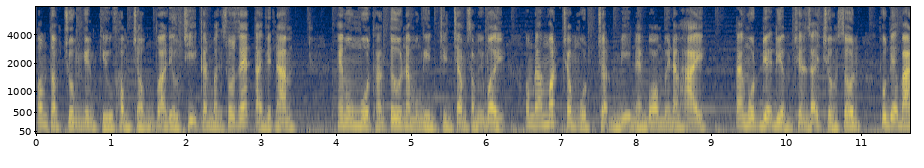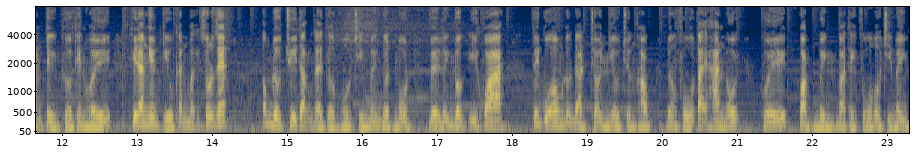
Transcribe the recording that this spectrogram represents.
ông tập trung nghiên cứu phòng chống và điều trị căn bệnh sốt rét tại Việt Nam. Ngày 1 tháng 4 năm 1967, ông đã mất trong một trận Mỹ ném bom B-52. tại một địa điểm trên dãy Trường Sơn thuộc địa bàn tỉnh Thừa Thiên Huế khi đang nghiên cứu căn bệnh sốt rét. Ông được truy tặng giải thưởng Hồ Chí Minh đợt 1 về lĩnh vực y khoa. Tên của ông được đặt cho nhiều trường học, đường phố tại Hà Nội, Huế, Quảng Bình và thành phố Hồ Chí Minh.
